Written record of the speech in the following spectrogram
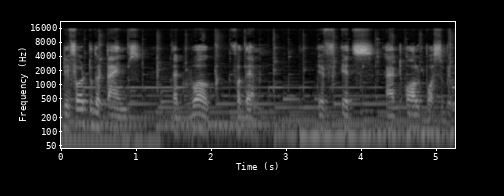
defer to the times that work for them if it's at all possible.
